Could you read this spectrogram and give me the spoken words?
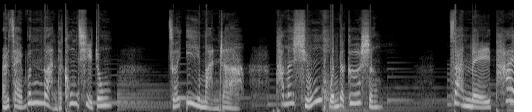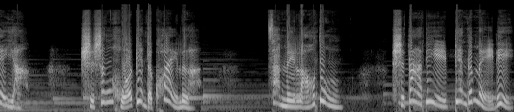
而在温暖的空气中，则溢满着它们雄浑的歌声。赞美太阳，使生活变得快乐；赞美劳动，使大地变得美丽。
